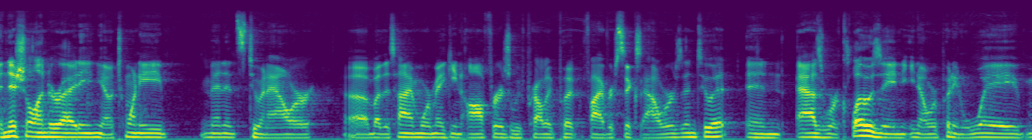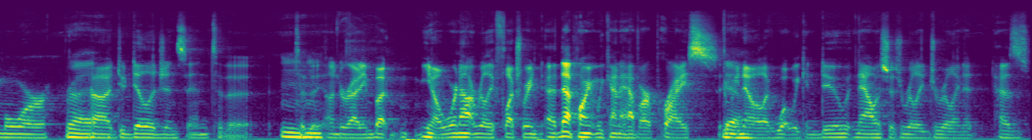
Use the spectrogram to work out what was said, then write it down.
initial underwriting. You know, twenty minutes to an hour. Uh, by the time we're making offers, we've probably put five or six hours into it, and as we're closing, you know, we're putting way more Right. uh, due diligence into the to the underwriting. But you know, we're not really fluctuating. At that point, we kind of have our price, and Yeah. we know like what we can do. Now it's just really drilling it as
